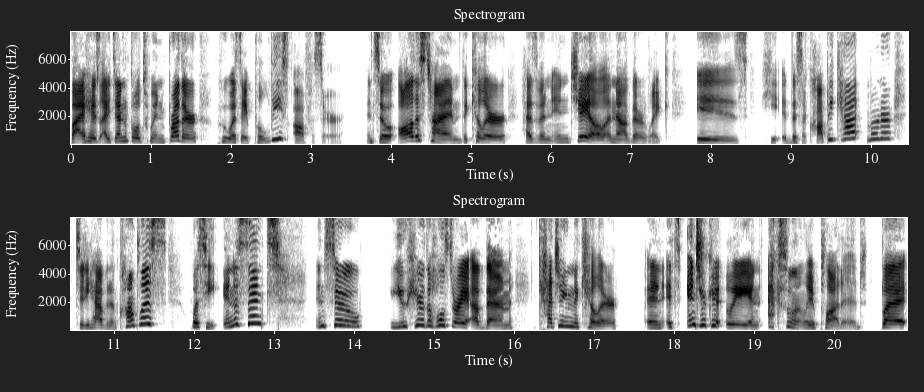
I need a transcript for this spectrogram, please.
by his identical twin brother, who was a police officer. And so all this time, the killer has been in jail, and now they're like, is he this a copycat murder? Did he have an accomplice? Was he innocent? And so you hear the whole story of them catching the killer and it's intricately and excellently plotted, but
